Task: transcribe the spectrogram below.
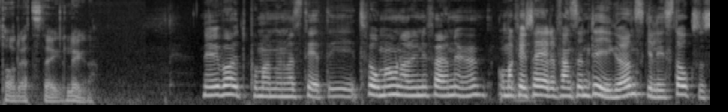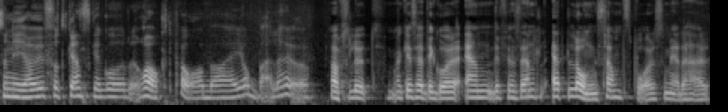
ta det ett steg längre. Ni har ju varit på Malmö universitet i två månader ungefär nu. Och man kan ju säga att det fanns en diger önskelista också så ni har ju fått ganska gå rakt på och börja jobba, eller hur? Absolut. Man kan säga att det, går en, det finns en, ett långsamt spår som är det här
